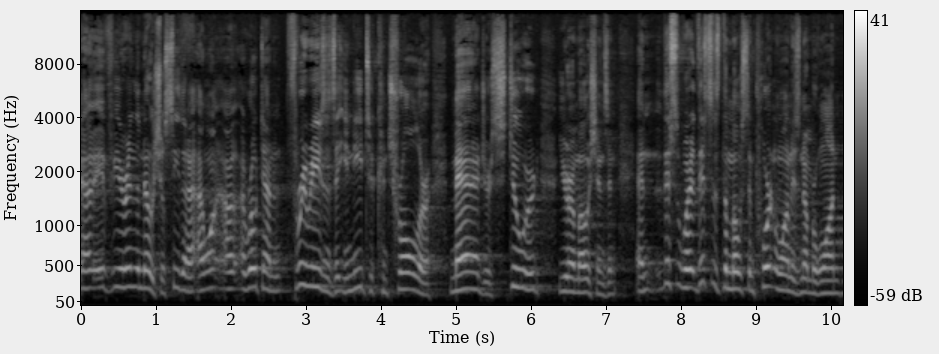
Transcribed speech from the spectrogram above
Now, if you're in the notes, you'll see that I, want, I wrote down three reasons that you need to control or manage or steward your emotions. And, and this, is where, this is the most important one is number one.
